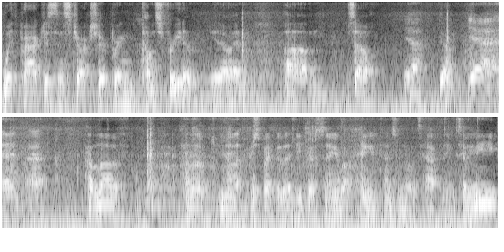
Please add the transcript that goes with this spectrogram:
with practice and structure bring comes freedom you know? And um so Yeah. yeah. Yeah, and uh, I love, I love, you know, that perspective that Nico's saying about paying attention to what's happening. To me,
